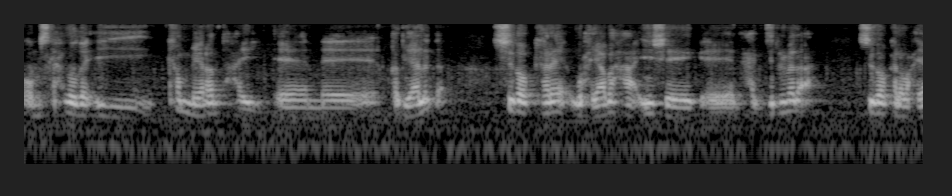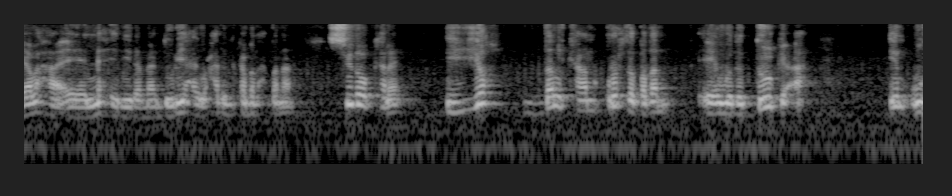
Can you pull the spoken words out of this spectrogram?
oo maskaxdooda ay ka meeran tahay qabyaaladda. Sidoo kale waxyaabaha iisheeg xagjirnimada ah. Sidoo kale waxyaabaha la xiriira maandooriyaha waxaa dhan ka madax banaan sidoo kale iyo dalkan quruxda badan ee wada dooga ah in uu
